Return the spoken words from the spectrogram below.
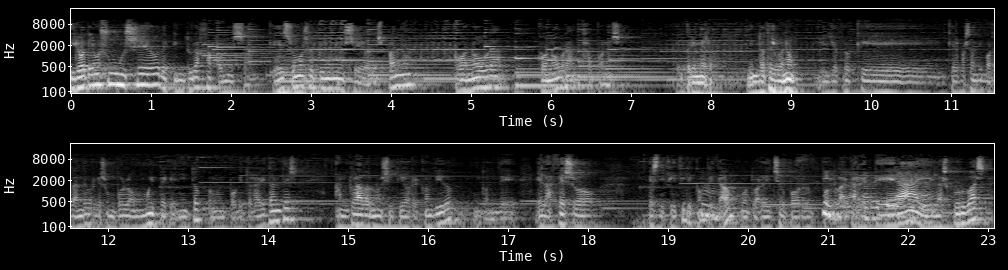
Y luego tenemos un museo de pintura japonesa, que somos el primer museo de España con obra, con obra japonesa, primero. Y entonces, bueno, yo creo que, que es bastante importante porque es un pueblo muy pequeñito, con muy poquitos habitantes, anclado en un sitio recóndito, donde el acceso es difícil y complicado, como tú has dicho, por, por la, carretera, y las curvas.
